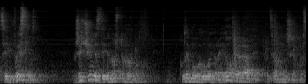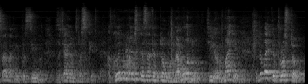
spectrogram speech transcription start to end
цей вислів вже чую з 90-го року. Коли був головою районної ради, працював на інших посадах і постійно затягнув паски. А коли ми маємо сказати тому народу, тій громаді, що давайте просто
